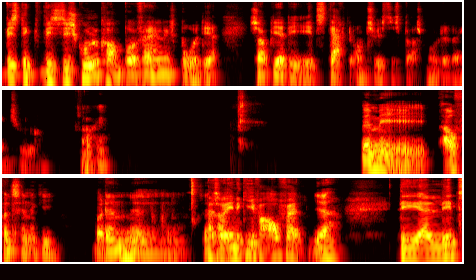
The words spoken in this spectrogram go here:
hvis, det, hvis det skulle komme på forhandlingsbordet der, så bliver det et stærkt omtvistet spørgsmål, det er der ingen tvivl om. Okay. Hvad med affaldsenergi? Hvordan, øh, altså har... energi fra affald? Ja. Det er lidt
